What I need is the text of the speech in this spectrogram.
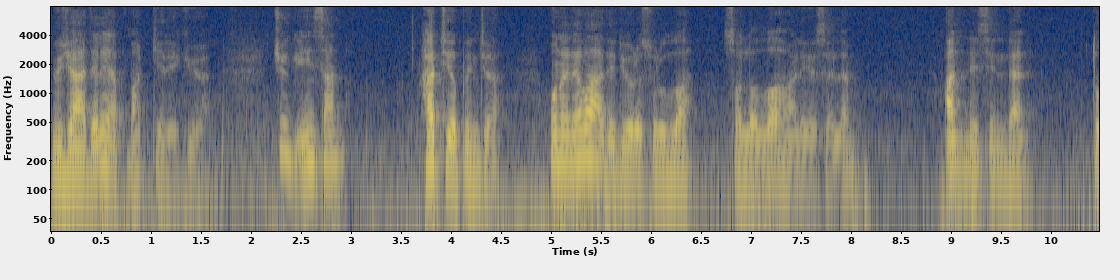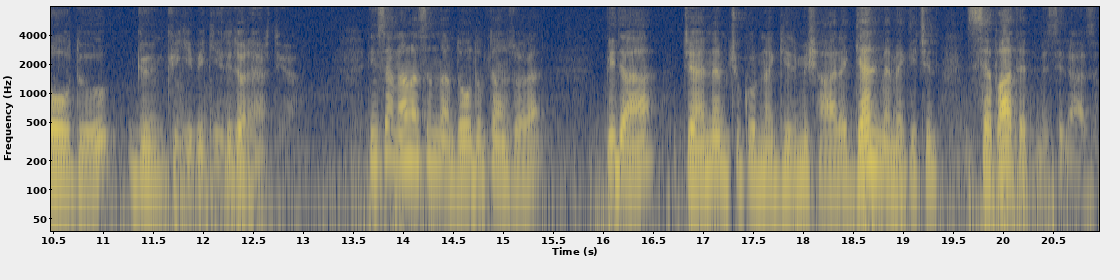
mücadele yapmak gerekiyor. Çünkü insan hac yapınca ona ne vaat ediyor Resulullah sallallahu aleyhi ve sellem? Annesinden doğduğu günkü gibi geri döner diyor. İnsan anasından doğduktan sonra bir daha cehennem çukuruna girmiş hale gelmemek için sebat etmesi lazım.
